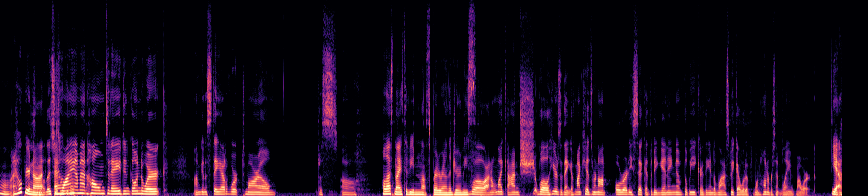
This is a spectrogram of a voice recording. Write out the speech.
Oh, I hope you're So not. that's I just why I'm at home today. Didn't go into work. I'm gonna stay out of work tomorrow. Just uh Well, that's nice of you to not spread around the germies. Well, I don't like. I'm sure. Well, here's the thing: if my kids were not already sick at the beginning of the week or the end of last week, I would have 100% blamed my work. yeah.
